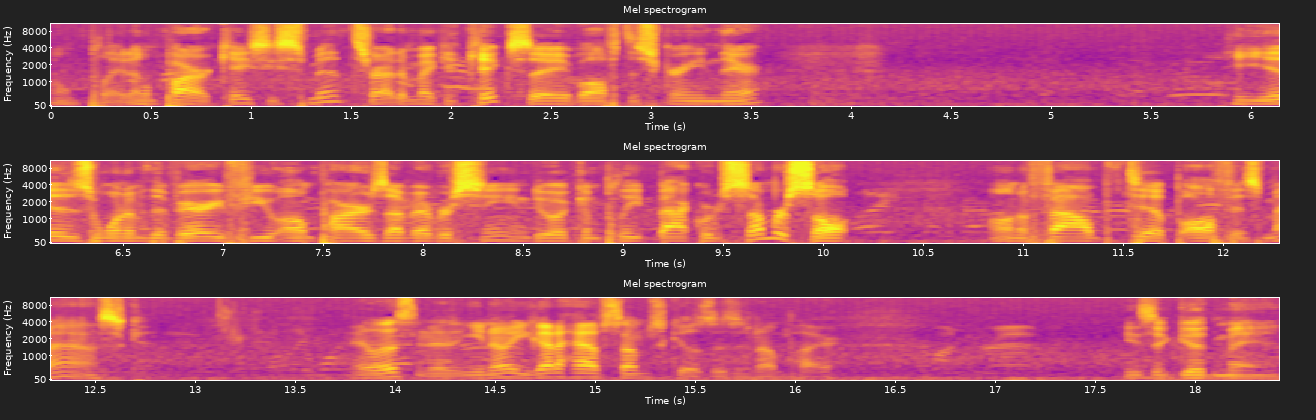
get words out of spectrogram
Home plate umpire Casey Smith tried to make a kick save off the screen there. He is one of the very few umpires I've ever seen do a complete backward somersault on a foul tip off his mask. Hey, listen, uh, you know, you got to have some skills as an umpire. He's a good man.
